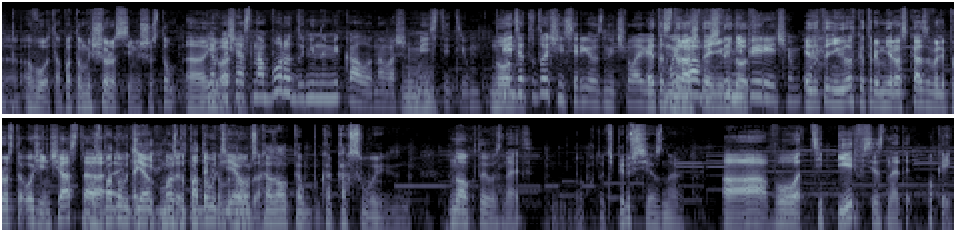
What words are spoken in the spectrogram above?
Да. вот, а потом еще раз в 76-м. э, Я бы неважно. сейчас на бороду не намекала на вашем Мгм. месте, Тим. Но- Петя тут очень серьезный человек. Это Мы страшный обычно не анекдот. перечим. Этот анекдот, который мне рассказывали просто очень часто. Можно подумать, я, можно подумать, я его рассказал как, как, как свой. Но кто его знает? Ну, кто теперь все знают. А, вот, теперь все знают. Окей.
